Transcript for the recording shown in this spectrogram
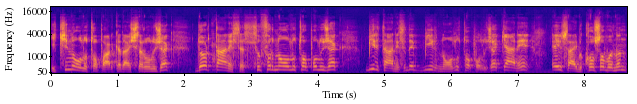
2 nolu top arkadaşlar olacak. 4 tanesi 0 nolu top olacak. Bir tanesi de 1 nolu top olacak. Yani ev sahibi Kosova'nın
